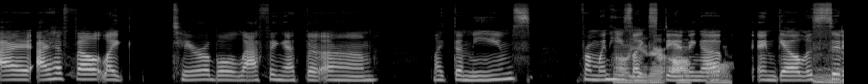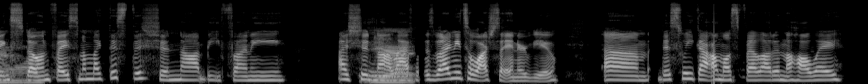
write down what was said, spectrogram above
I I have felt like terrible laughing at the um like the memes from when he's Oh, like standing up and Gayle is sitting Yeah. stone faced and I'm like this this should not be funny. I should not Yeah. laugh at this, but I need to watch the interview. Um this week I almost fell out in the hallway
